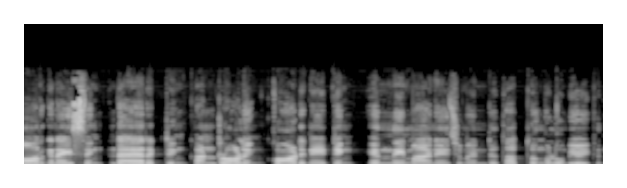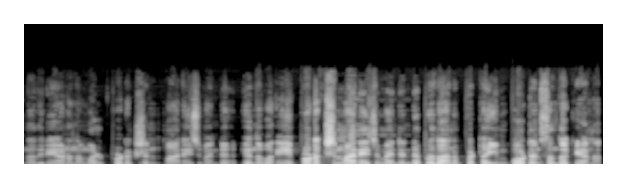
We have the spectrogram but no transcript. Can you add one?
organising directing controlling coordinating എന്നീ മാനേജ്മെന്റ് തത്വങ്ങൾ ഉപയോഗിക്കുന്നതിനെയാണ് നമ്മൾ പ്രൊഡക്ഷൻ മാനേജ്മെന്റ് എന്ന് പറയും ഈ പ്രൊഡക്ഷൻ മാനേജ്മെന്റിന്റെ പ്രധാനപ്പെട്ട ഇമ്പോർട്ടൻസ് എന്തൊക്കെയാണ്?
